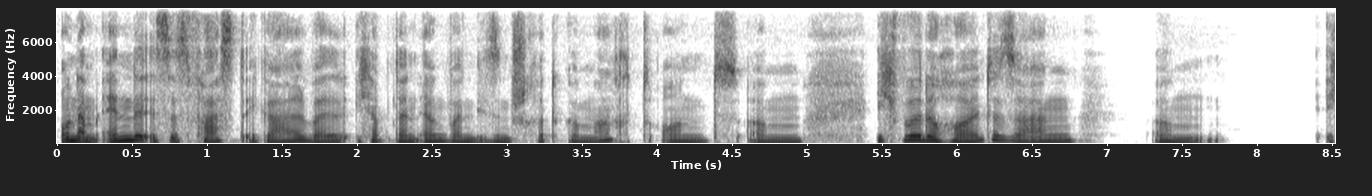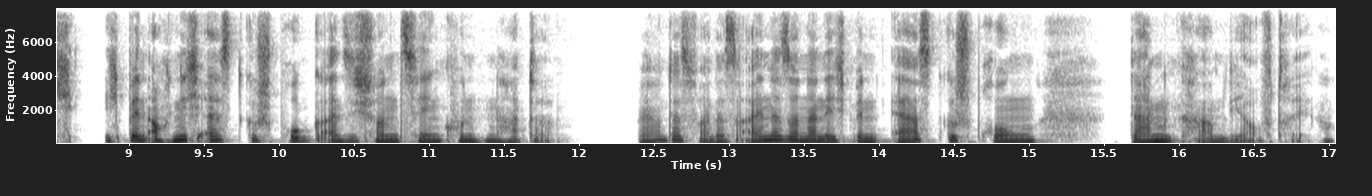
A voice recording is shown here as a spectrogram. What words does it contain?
und am Ende ist es fast egal, weil ich habe dann irgendwann diesen Schritt gemacht und ähm, ich würde heute sagen, ähm, ich, ich bin auch nicht erst gesprungen, als ich schon zehn Kunden hatte. Ja, das war das eine, sondern ich bin erst gesprungen, dann kamen die Aufträge.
